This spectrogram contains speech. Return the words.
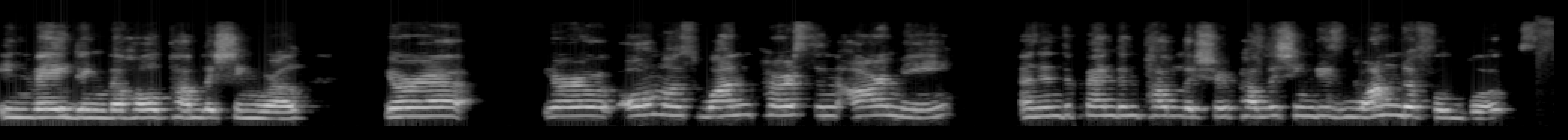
invading the whole publishing world. You're a you're almost one person army, an independent publisher publishing these wonderful books.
